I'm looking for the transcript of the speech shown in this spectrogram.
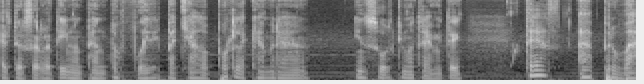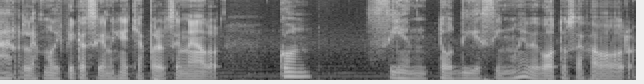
El tercer retiro, en tanto, fue despachado por la Cámara en su último trámite tras aprobar las modificaciones hechas por el Senado con 119 votos a favor,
